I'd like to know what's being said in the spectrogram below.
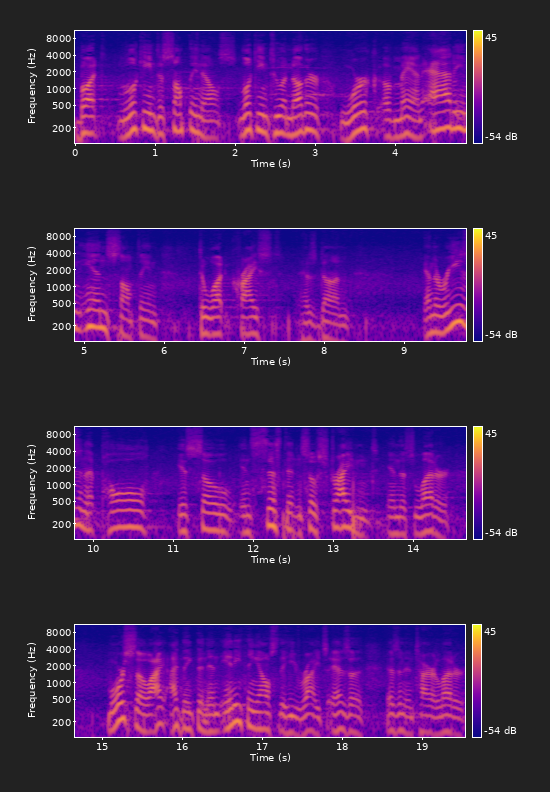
but looking to something else, looking to another work of man, adding in something to what Christ has done. And the reason that Paul is so insistent and so strident in this letter, more so, I, I think, than in anything else that he writes as, a, as an entire letter,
